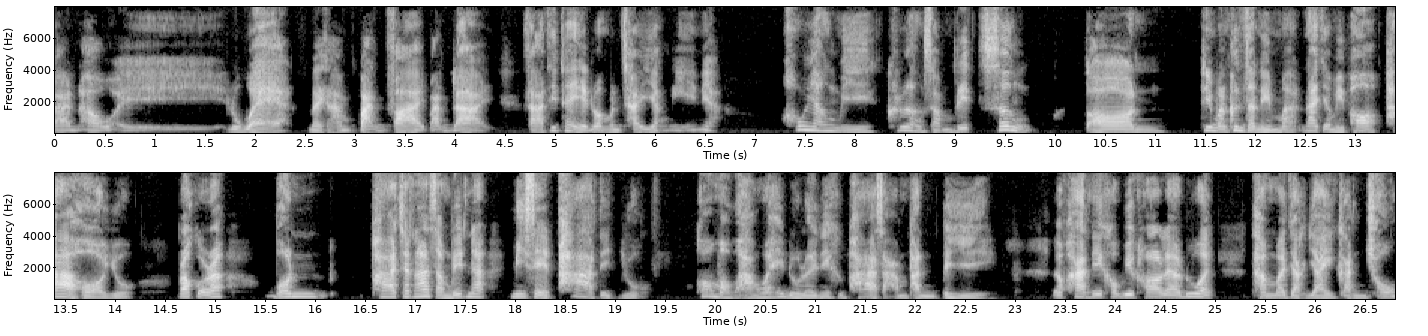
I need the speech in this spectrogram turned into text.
การเอาไอ้ลูกแวร์ ในการปั่นฝ้ายปั่นได้ สาธิตให้เห็นว่ามันใช้อย่างนี้เนี่ยเขายังมีเครื่องสำริดซึ่งตอนที่มันขึ้นสนิมอะน่าจะมีพ่อผ้าห่ออยู่ ปรากฏว่าบนภาชนะสำริดนะมีเศษผ้าติดอยู่ ก็มาวางไว้ให้ดูเลยนี่คือผ้าสามพันปี แล้วผ้านี้เขาวิเคราะห์แล้วด้วยทำมาจากใยกัญชง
